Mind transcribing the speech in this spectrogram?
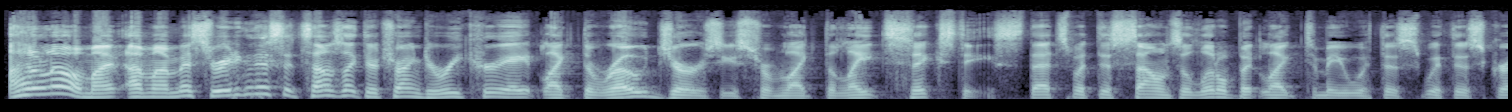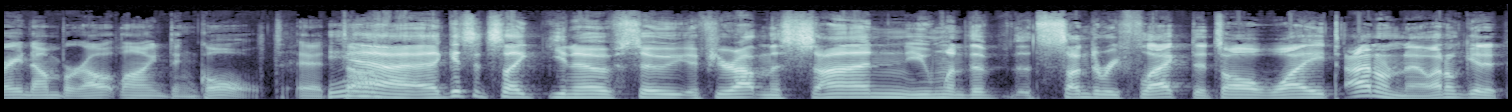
I don't know. Am I, am I misreading this? It sounds like they're trying to recreate like the road jerseys from like the late '60s. That's what this sounds a little bit like to me with this with this gray number outlined in gold. Uh, Yeah, I guess it's like you know. So if you're out in the sun, you want the, the sun to reflect. It's all white. I don't know. I don't get it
